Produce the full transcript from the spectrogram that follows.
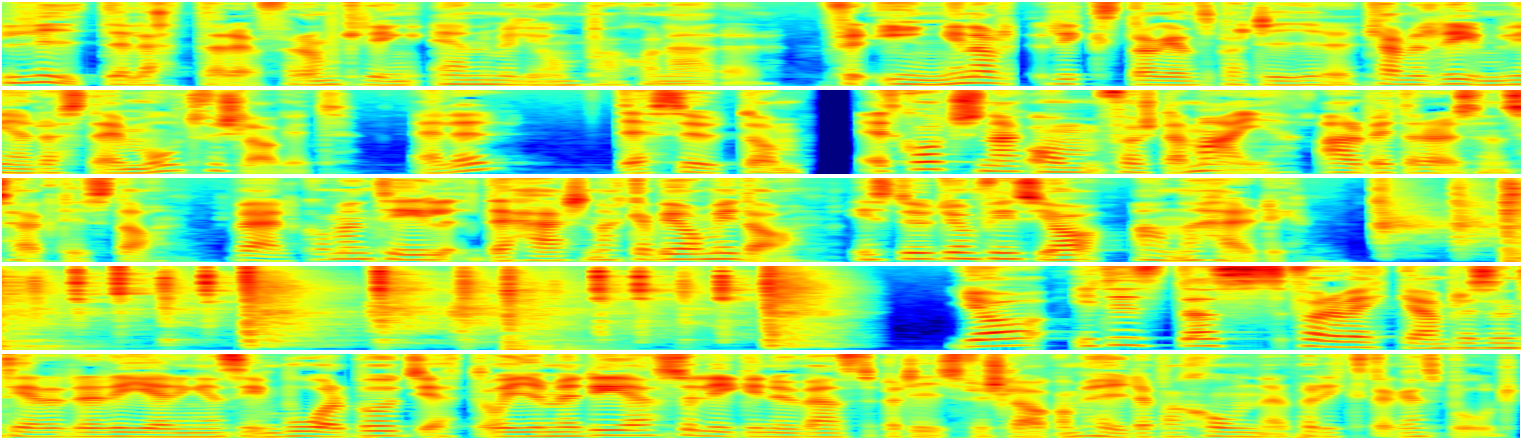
lite lättare för omkring en miljon pensionärer. För ingen av riksdagens partier kan väl rimligen rösta emot förslaget? Eller? Dessutom, ett kort snack om första maj, arbetarrörelsens högtidsdag. Välkommen till Det här snackar vi om idag. I studion finns jag, Anna Herdy. Ja, i tisdags förra veckan presenterade regeringen sin vårbudget och i och med det så ligger nu Vänsterpartiets förslag om höjda pensioner på riksdagens bord.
